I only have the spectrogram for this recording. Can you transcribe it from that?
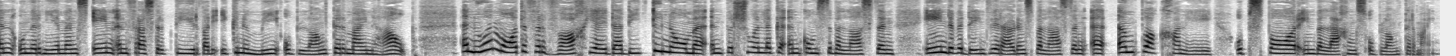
in ondernemings en infrastruktuur wat die ekonomie op langtermyn help. In hoe mate verwag jy dat die toename in persoonlike inkomstebelasting en dividendweerhoudingsbelasting 'n impak gaan hê op spaar en beleggings op langtermyn?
